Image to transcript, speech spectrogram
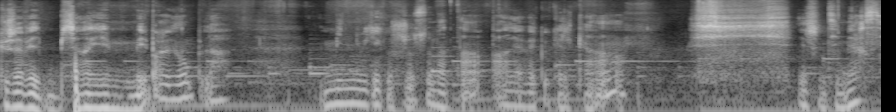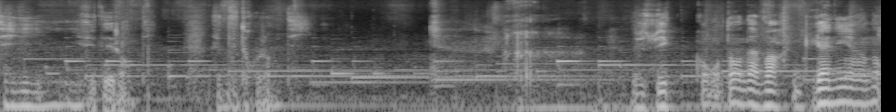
que j'avais bien aimé, par exemple, là, minuit quelque chose ce matin, parler avec quelqu'un. Et je me dis merci, c'était gentil, c'était trop gentil. Je suis content d'avoir gagné un an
